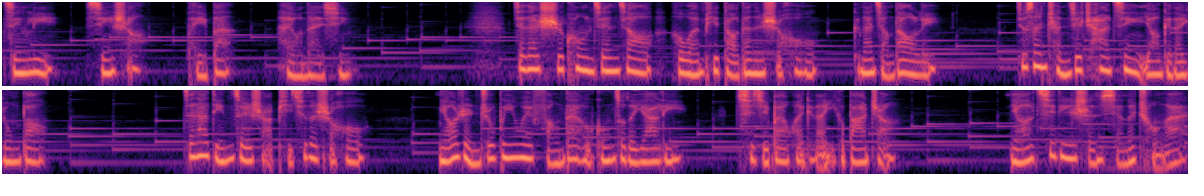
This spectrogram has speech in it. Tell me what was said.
精力、欣赏、陪伴，还有耐心。在他失控尖叫和顽皮捣蛋的时候，跟他讲道理；就算成绩差劲，也要给他拥抱。在他顶嘴耍脾气的时候，你要忍住不因为房贷和工作的压力气急败坏给他一个巴掌。你要气定神闲的宠爱，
